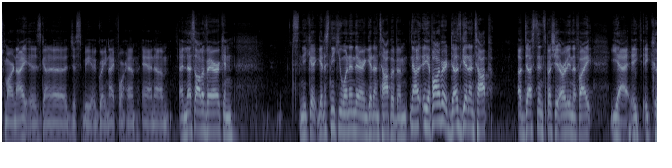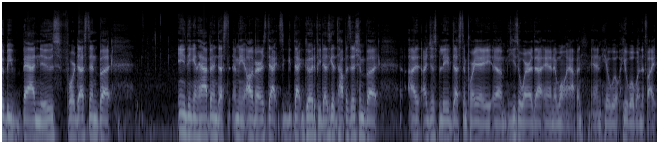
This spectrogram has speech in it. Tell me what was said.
tomorrow night is gonna just be a great night for him. And um, unless Oliveira can sneak get a sneaky one in there and get on top of him. Now, if Oliver does get on top of Dustin, especially early in the fight, yeah, it, it could be bad news for Dustin, but anything can happen. Dustin, I mean, Oliver is that that good if he does get the top position, but I, I just believe Dustin Poirier, um, he's aware of that, and it won't happen, and he will he will win the fight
